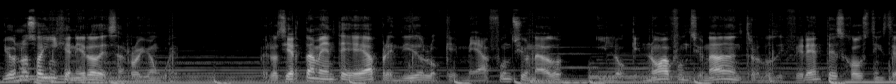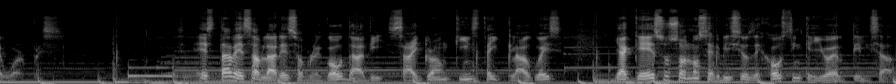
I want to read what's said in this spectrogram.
Yo no soy ingeniero de desarrollo en web, pero ciertamente he aprendido lo que me ha funcionado y lo que no ha funcionado entre los diferentes hostings de WordPress. Esta vez hablaré sobre GoDaddy, SiteGround, Kinsta y Cloudways, ya que esos son los servicios de hosting que yo he utilizado.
